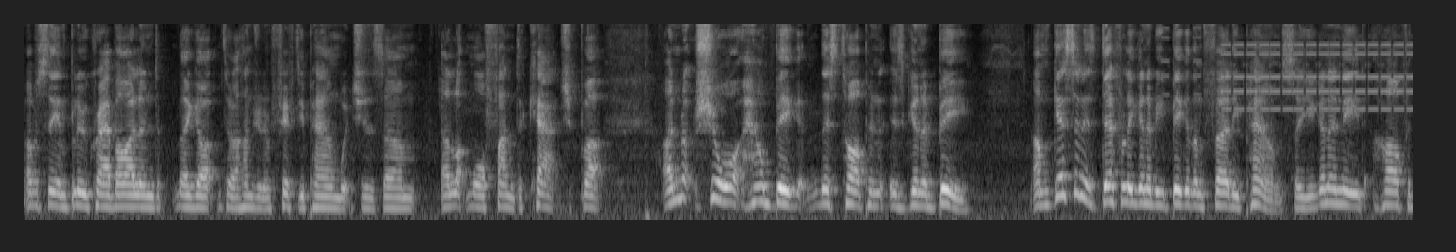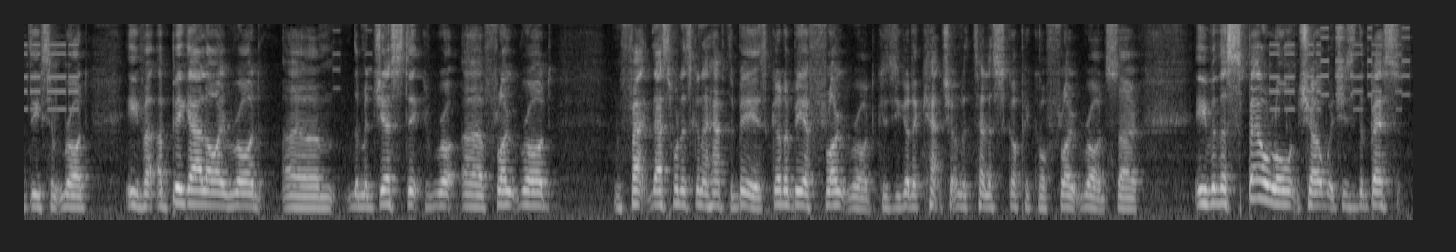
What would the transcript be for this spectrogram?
Obviously in Blue Crab Island they go up to 150 pound, which is um, a lot more fun to catch. But I'm not sure how big this tarpon is going to be. I'm guessing it's definitely going to be bigger than 30 pounds. So you're going to need half a decent rod, either a big ally rod, um, the majestic ro uh, float rod. In fact, that's what it's going to have to be. It's got to be a float rod because you've got to catch it on a telescopic or float rod. So either the spell launcher, which is the best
